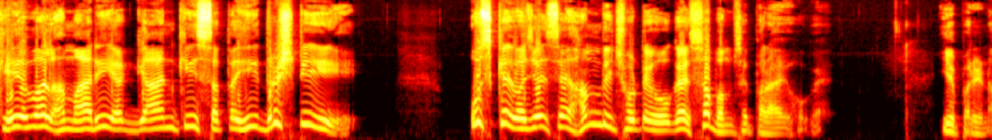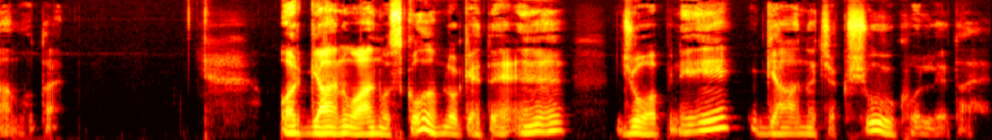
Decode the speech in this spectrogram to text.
केवल हमारी अज्ञान की सतही दृष्टि, उसके वजह से हम भी छोटे हो गए, सब हमसे पराये हो गए। ये परिणाम होता है। और ज्ञानवान उसको हम लोग कहते हैं, जो अपनी ज्ञान चक्षु खोल लेता है।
